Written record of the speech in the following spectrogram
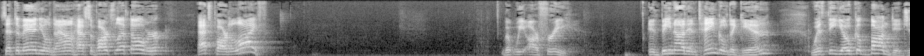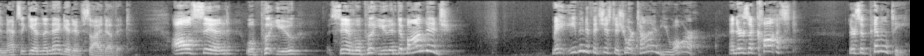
Set the manual down, have some parts left over. That's part of life. But we are free. And be not entangled again with the yoke of bondage. And that's again the negative side of it. All sin will put you, sin will put you into bondage. May, even if it's just a short time, you are. And there's a cost. There's a penalty.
